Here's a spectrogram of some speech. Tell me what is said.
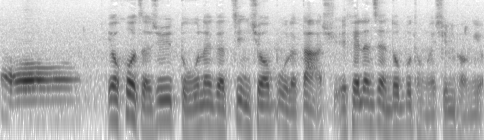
哦。又或者去读那个进修部的大学，也可以认识很多不同的新朋友。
